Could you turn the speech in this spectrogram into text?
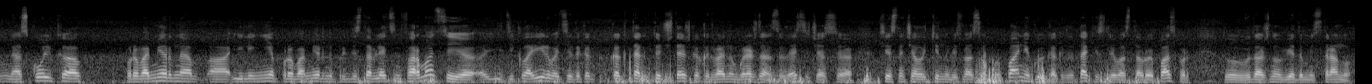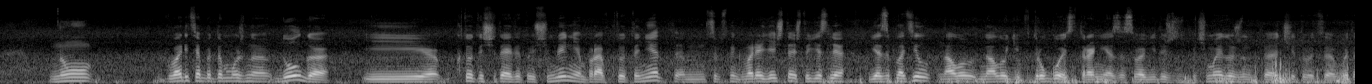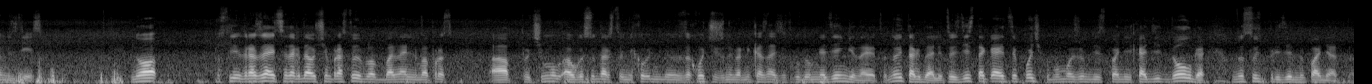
насколько правомерно а, или неправомерно предоставлять информацию э, и декларировать это как, как так, так же, как в двойном гражданстве. Да? Сейчас э, все сначала кинулись в особую панику, и как это так, если у вас второй паспорт, то вы должны уведомить страну. Ну, говорить об этом можно долго, и кто-то считает это ущемлением прав, кто-то нет. Собственно говоря, я считаю, что если я заплатил нало- налоги в другой стране за свою недвижимость, почему я должен отчитываться в этом здесь? Но после рождается тогда очень простой ба- банальный вопрос, а почему а у государства не же наверняка знать, откуда у меня деньги на это, ну и так далее. То есть здесь такая цепочка, мы можем здесь по ней ходить долго, но суть предельно понятна.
